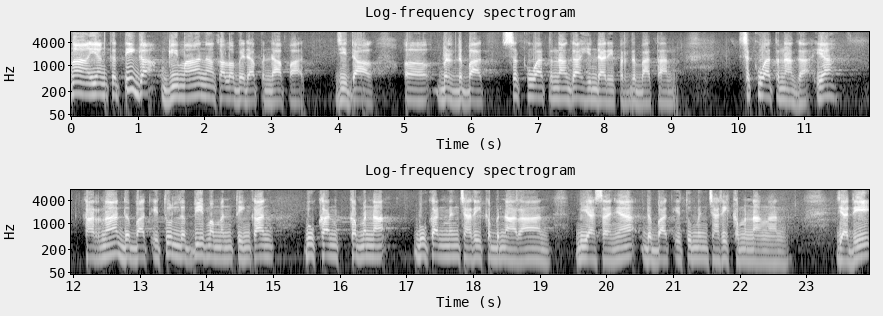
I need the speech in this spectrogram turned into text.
Nah, yang ketiga, gimana kalau beda pendapat, jidal, uh, berdebat, sekuat tenaga hindari perdebatan. Sekuat tenaga, ya. Karena debat itu lebih mementingkan bukan kemena bukan mencari kebenaran. Biasanya debat itu mencari kemenangan. Jadi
